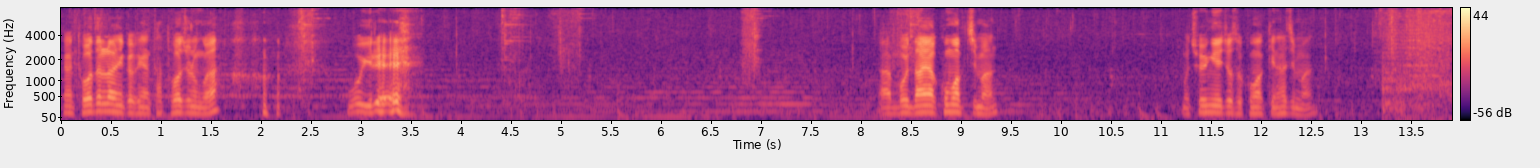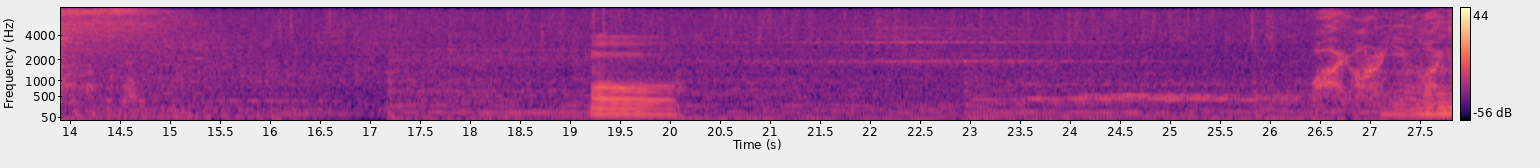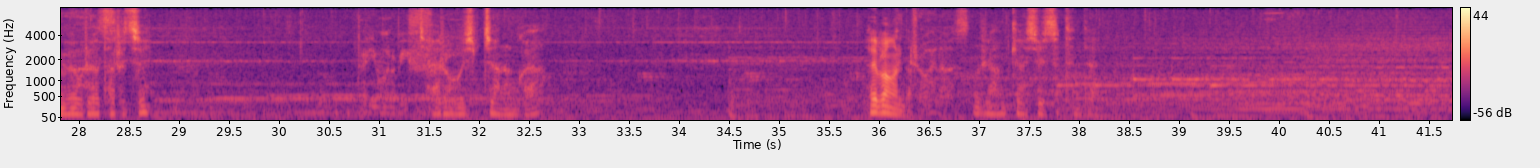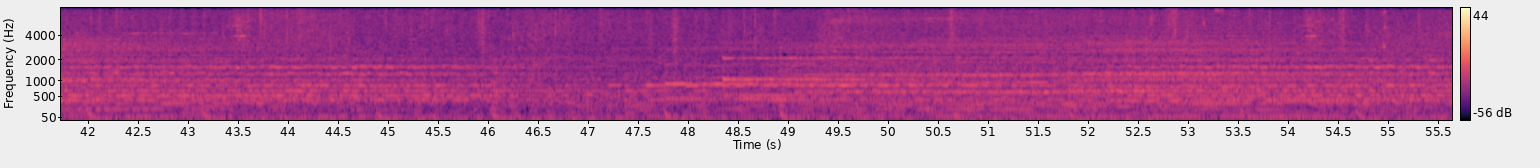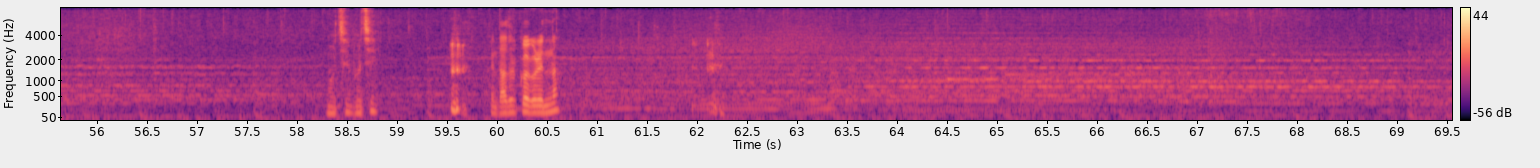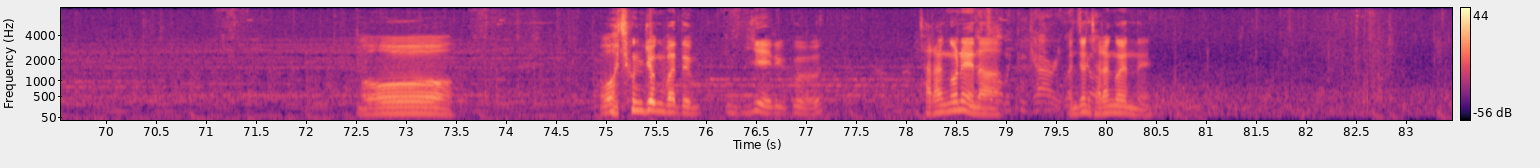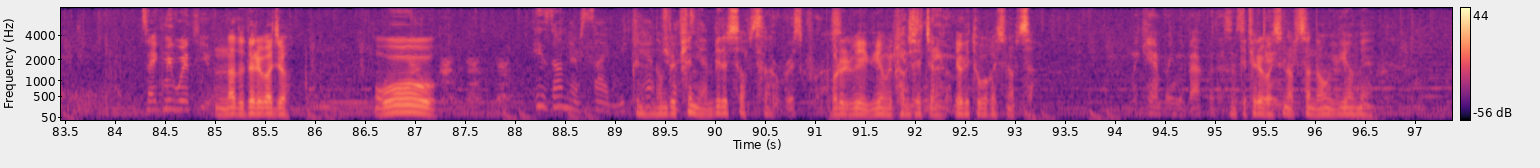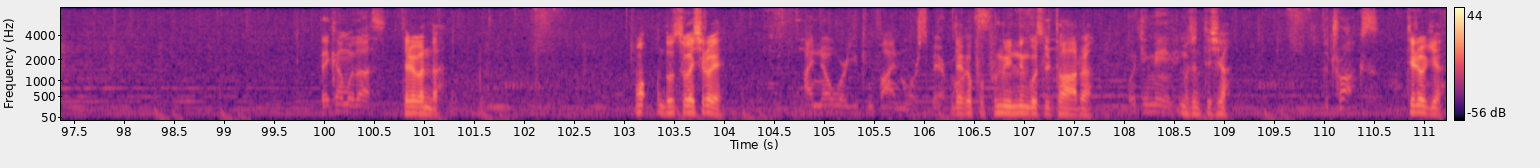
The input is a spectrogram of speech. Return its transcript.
그냥 도와달라니까 그냥 다 도와주는 거야? 뭐 이래. 아 뭐 나야 고맙지만. 뭐 조용히 해줘서 고맙긴 하지만 해방한다. 우리 함께 할 수 있을 텐데 뭐지 뭐지? 놔둘 걸 그랬나? 존경받음 예 이러고 잘한 거네 나 완전. 잘한 거였네. 음, 나도 데려가죠 오 근데 놈들 him. 안 믿을 수 없어. 우리를 위해 위험을 감수했잖아. 여기 두고 갈 순 없어. 이렇게 데려갈 순. 없어 너무 위험해. 데려간다 어 노스가 싫어해 내가. 부품이 있는 곳을 더 알아 What do you mean? 무슨 뜻이야 The trucks. 디럭이야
